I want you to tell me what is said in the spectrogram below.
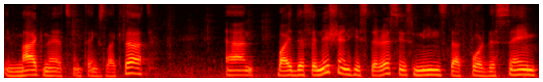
in magnets and things like that. And by definition, hysteresis means that for the same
